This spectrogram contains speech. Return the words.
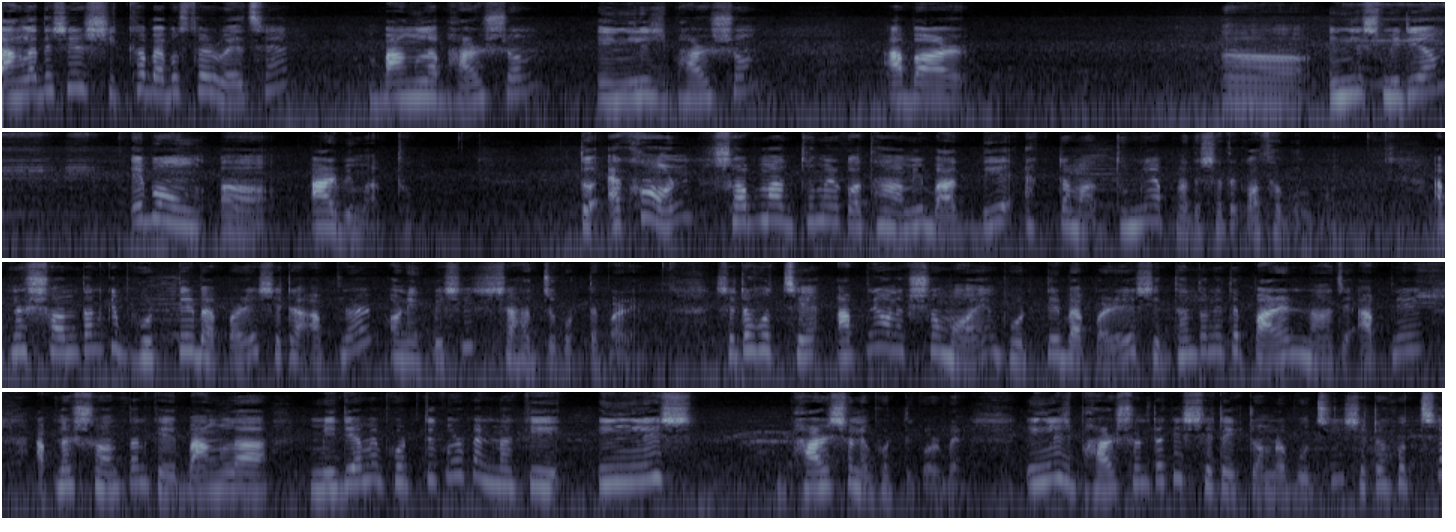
বাংলাদেশের শিক্ষা ব্যবস্থা রয়েছে, বাংলা ভার্সন, ইংলিশ ভার্সন, আবার ইংলিশ মিডিয়াম এবং আরবি মাধ্যম। তো এখন সব মাধ্যমের কথা আমি বাদ দিয়ে একটা মাধ্যম নিয়ে আপনাদের সাথে কথা বলব। আপনার সন্তানকে ভর্তির ব্যাপারে সেটা আপনার অনেক বেশি সাহায্য করতে পারে। সেটা হচ্ছে, আপনি অনেক সময় ভর্তির ব্যাপারে সিদ্ধান্ত নিতে পারেন না যে আপনি আপনার সন্তানকে বাংলা মিডিয়ামে ভর্তি করবেন নাকি ইংলিশ ভার্সনে ভর্তি করবেন। ইংলিশ ভার্সনটা কি সেটা একটু আমরা বুঝি, সেটা হচ্ছে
